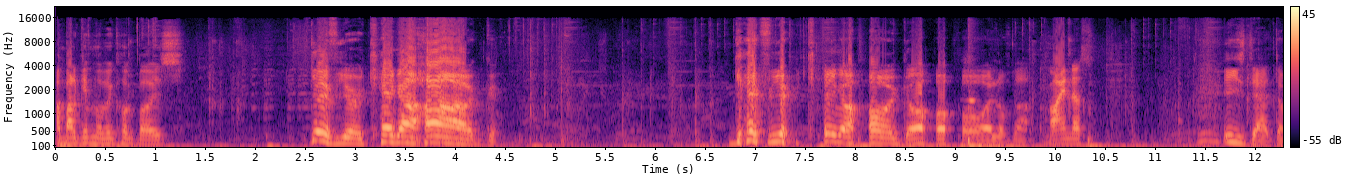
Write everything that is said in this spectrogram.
I'm about to give him a big hug, boys. Give your king a hug! Give your king a hug! Oh, I love that. Find us. He's dead, though.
